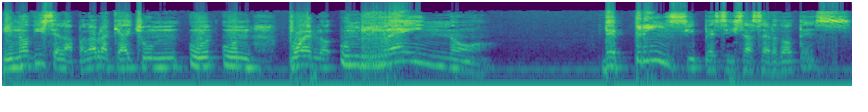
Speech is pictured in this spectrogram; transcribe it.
Y no dice la palabra que ha hecho un, un, pueblo, un reino de príncipes y sacerdotes.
